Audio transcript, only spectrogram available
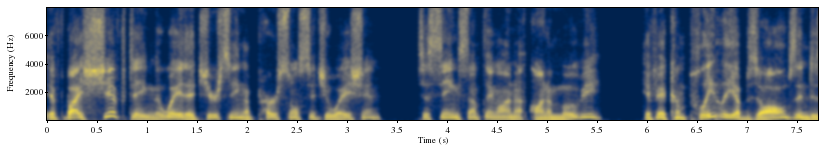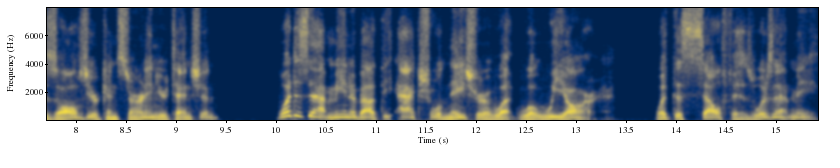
If by shifting the way that you're seeing a personal situation to seeing something on a, on a movie, if it completely absolves and dissolves your concern and your tension, what does that mean about the actual nature of what, what we are, what the self is? What does that mean?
